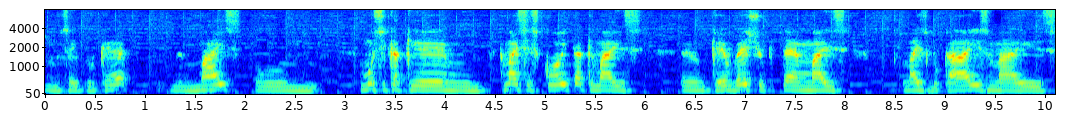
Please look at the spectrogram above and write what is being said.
não sei porquê, mais um, música que, que mais se escuta, que mais que eu vejo que tem mais mais locais, mais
